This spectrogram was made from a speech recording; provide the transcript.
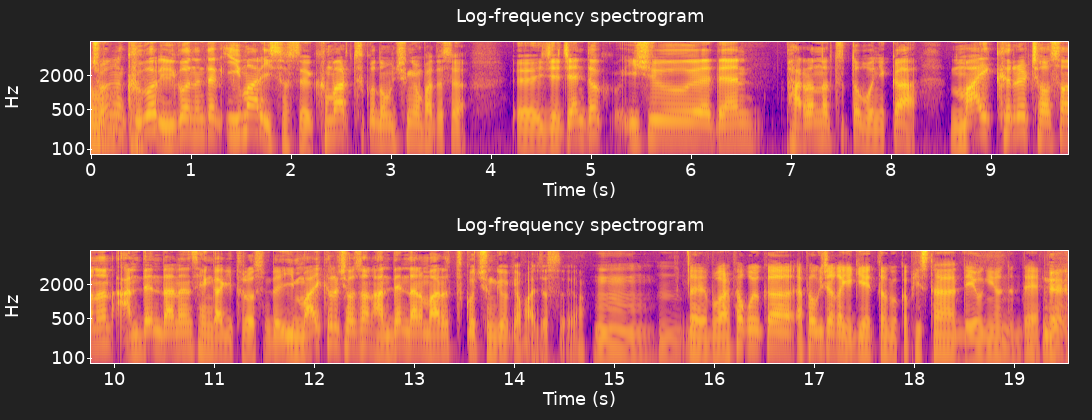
저는 그걸 읽었는데 이 말이 있었어요. 그 말 듣고 너무 충격받았어요. 에, 이제 젠더 이슈에 대한 발언을 듣다 보니까 마이크를 줘서는 안 된다는 생각이 들었습니다. 이 마이크를 줘서는 안 된다는 말을 듣고 충격에 빠졌어요. 음. 음, 네, 뭐 알파고가 알파고 기자가 얘기했던 것과 비슷한 내용이었는데 네.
